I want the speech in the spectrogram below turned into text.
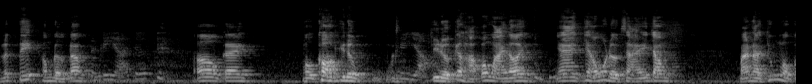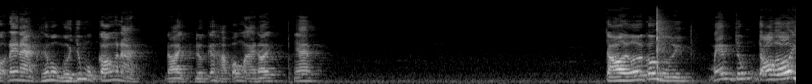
rất tiếc không được đâu. Đừng cái vỏ trước. Ok. Một con chỉ được chỉ được cái hộp ở ngoài thôi. Nha chứ không có được xài ở trong. Bạn nào trúng một con đây nè thêm một người trúng một con nè. Rồi được cái hộp ở ngoài thôi nha. Trời ơi có người mém trúng trời ơi.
